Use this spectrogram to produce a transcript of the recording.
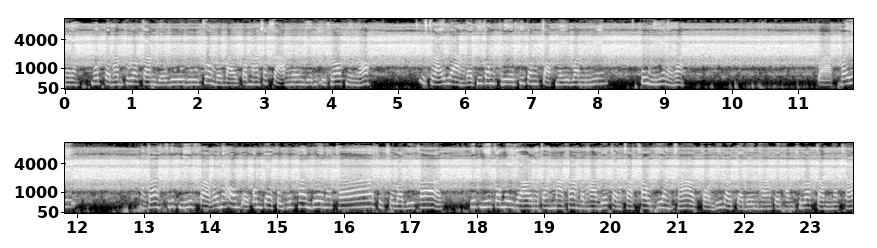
นะคะงดไปทำธุรกรรมเดี๋ยวดูดูช่วงบ่ายๆประมาณสักสามโมงเย็นอีกรอบหนึ่งเนาะ อีกหลายอย่างแต่ที่ต้องเคลียร์ที่ต้องจัดในวันนี้พรุ่งนี้นะคะฝากไว้นะคะคลิปนี้ฝากไว้ในอ้อมอกอ้อมใจคนทุกท่านด้วยนะคะ สุขสวัสดีค่ะ คลิปนี้ก็ไม่ยาวนะคะ มาข้ามมาทานด้วยกันค่ะเข้าเที่ยงค่ะ ก่อนที่เราจะเดินทางไปทำธุรกรรมนะคะ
